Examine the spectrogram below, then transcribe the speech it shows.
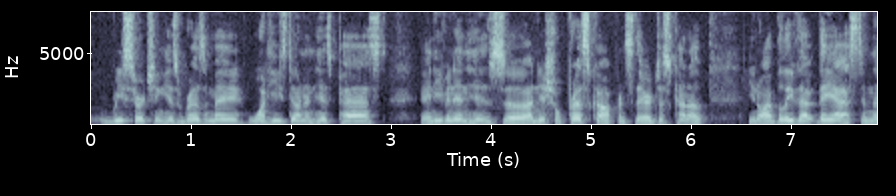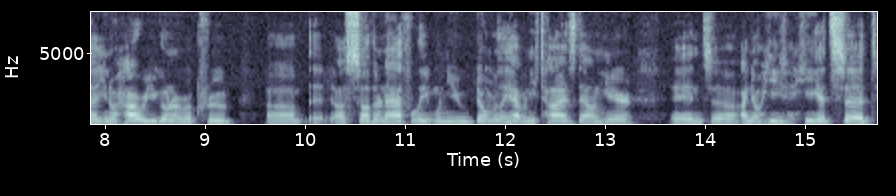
researching his resume, what he's done in his past, and even in his uh, initial press conference there, just kind of, you know, I believe that they asked him that, you know, how are you going to recruit um, a Southern athlete when you don't really have any ties down here? And uh, I know he he had said,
